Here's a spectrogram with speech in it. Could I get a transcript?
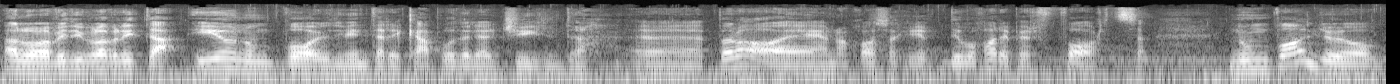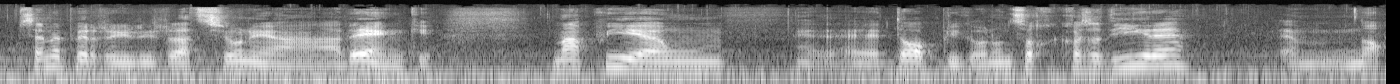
Allora, vi dico la verità, io non voglio diventare capo della Gilda, eh, però è una cosa che devo fare per forza. Non voglio, sempre per relazione a- ad Enki, ma qui è un... è, è d'obbligo, non so cosa dire, ehm, no,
